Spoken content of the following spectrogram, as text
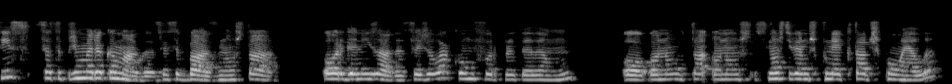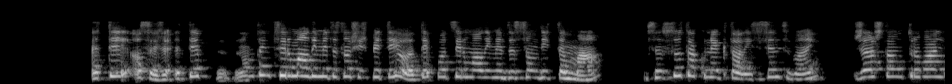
Se, isso, se essa primeira camada, se essa base não está organizada, seja lá como for para cada um, ou, ou, não, está, ou não, se não estivermos conectados com ela, até, ou seja, até não tem de ser uma alimentação XPTO, até pode ser uma alimentação dita má, se a pessoa está conectada e se sente bem, já está o trabalho,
